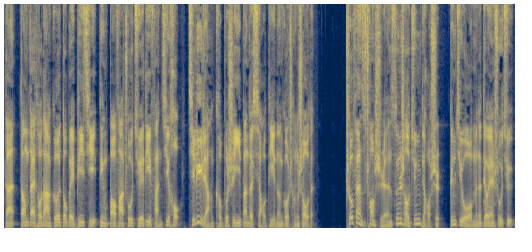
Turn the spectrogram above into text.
但当带头大哥都被逼急并爆发出绝地反击后，其力量可不是一般的小弟能够承受的。车 fans 创始人孙少军表示，根据我们的调研数据，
